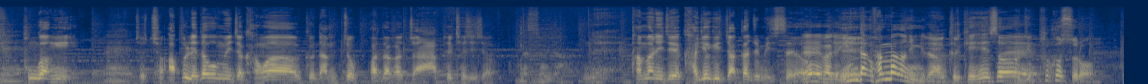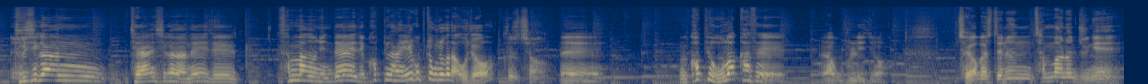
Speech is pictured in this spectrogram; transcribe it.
예. 풍광이 네. 좋죠. 앞을 내다보면 이제 강화 그 남쪽 바다가 쫙 펼쳐지죠. 맞습니다. 네. 다만 이제 가격이 약간 좀 있어요. 네 맞아요. 인당 3만 원입니다. 네, 그렇게 해서 네. 이제 풀 코스로 네. 두 시간 제한 시간 안에 이제 3만 원인데 이제 커피가 한 일곱 종류가 나오죠. 그렇죠. 네. 커피 오마카세 라고 불리죠. 제가 봤을 때는 3만 원 중에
